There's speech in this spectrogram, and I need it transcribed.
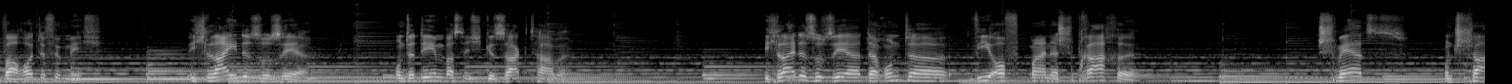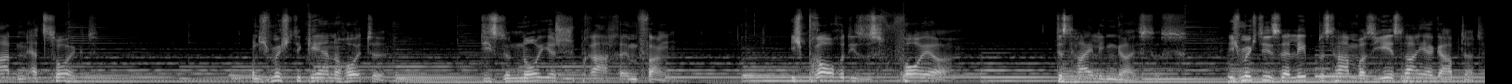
war heute für mich. Ich leide so sehr unter dem, was ich gesagt habe. Ich leide so sehr darunter, wie oft meine Sprache Schmerz und Schaden erzeugt. Und ich möchte gerne heute diese neue Sprache empfangen. Ich brauche dieses Feuer des Heiligen Geistes. Ich möchte dieses Erlebnis haben, was Jesaja gehabt hat.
